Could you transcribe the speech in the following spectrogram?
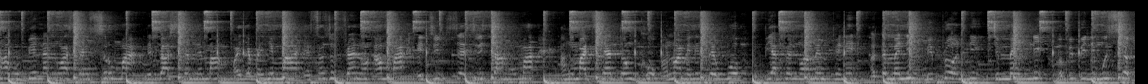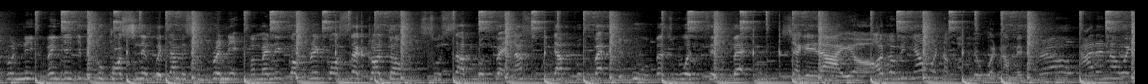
sika wo bi nanu asɛm soroma ne do asɛm ne ma ɔyɛ me hema yɛsan so frɛ no ama ɛtiri sɛ tiri sa ahoma ahomateɛ donko ɔno a mene sɛ wuo obi apɛ no a mempene ɔdɔmani mebroni gyemani obibi ne mu sɛ broni mɛnyɛgye me kokɔ so ne kwagya me sobroni mamani kɔpere kɔ sɛ krɔdɔm so sa propɛ nanso woda propɛ mebu wo bɛ back. Shaggy, se bɛ hyɛgedaa yɔ ɔdɔ menyɛ wo na mabɛwɔ na mefrɛ wo I don't know what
